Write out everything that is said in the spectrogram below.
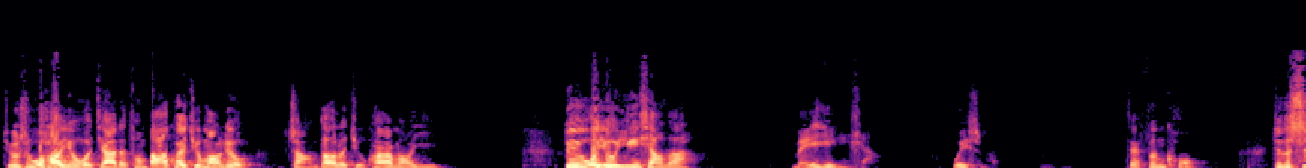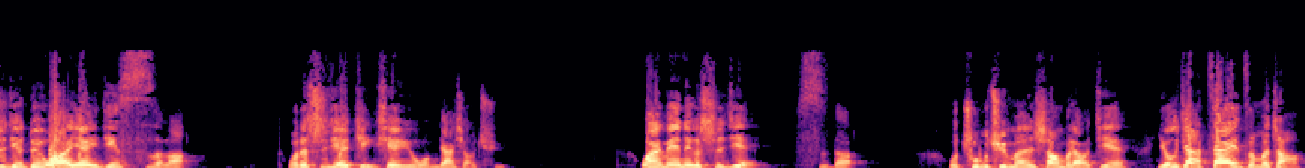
九十五号油我加的，从八块九毛六涨到了九块二毛一，对我有影响吗？没影响，为什么？在风控，这个世界对我而言已经死了，我的世界仅限于我们家小区，外面那个世界死的，我出不去门，上不了街，油价再怎么涨，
